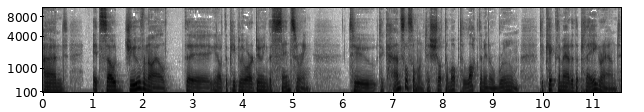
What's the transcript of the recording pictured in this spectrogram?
And it's so juvenile the you know the people who are doing the censoring to to cancel someone, to shut them up, to lock them in a room, to kick them out of the playground,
